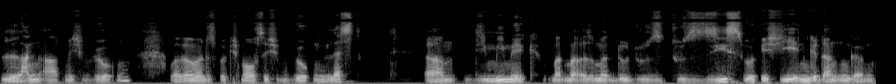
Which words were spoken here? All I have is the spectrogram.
langatmig wirken, aber wenn man das wirklich mal auf sich wirken lässt, ähm, die Mimik, also du, du, du siehst wirklich jeden Gedankengang,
